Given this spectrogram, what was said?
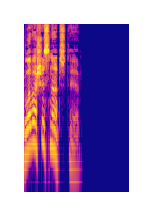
Глава 16.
